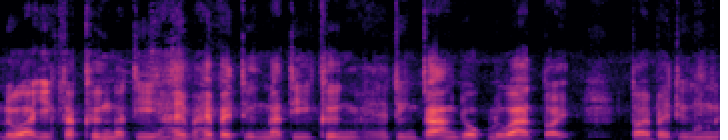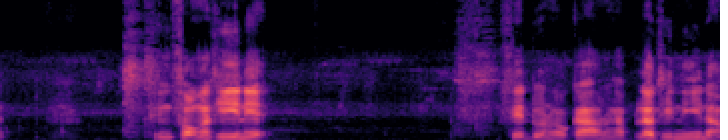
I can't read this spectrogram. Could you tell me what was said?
หรือว่าอีกสักครึ่งนาทีให้ให้ไปถึงนาทีครึ่งให้ถึงกลางยกหรือว่าต่อยต่อยไปถึงถึงสองนาทีเนี่ย เสร็จด่วนเก้านะครับ แล้วทีนี้นะ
